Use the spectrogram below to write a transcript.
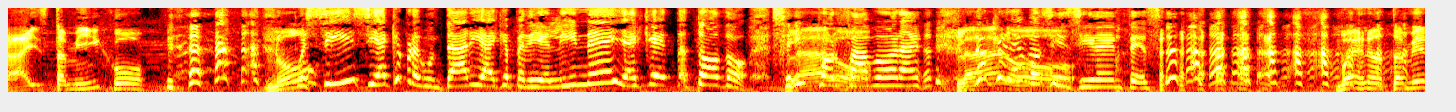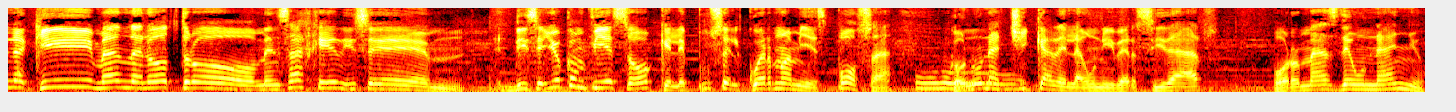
ahí está mi hijo. ¿No? Pues sí, sí hay que preguntar y hay que pedir el INE y hay que todo. Sí, Claro, por favor. claro. No queremos incidentes. Bueno, también aquí mandan otro mensaje, dice, dice, yo confieso que le puse el cuerno a mi esposa con una chica de la universidad por más de un año.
